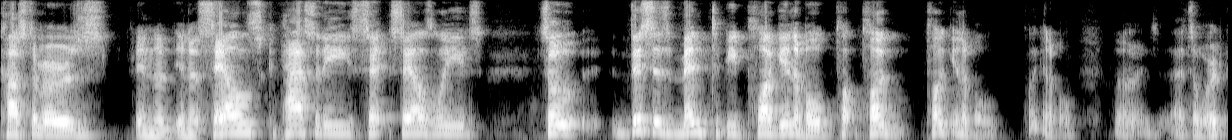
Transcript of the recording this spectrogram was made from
customers in a, in a sales capacity, sales leads. So this is meant to be plug-inable, pl- plug plug-inable, plug-inable. Uh, that's a word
